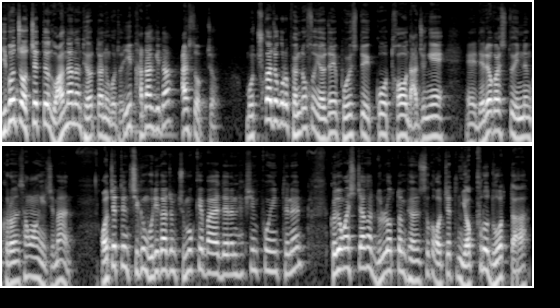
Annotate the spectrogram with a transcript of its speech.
이번 주 어쨌든 완화는 되었다는 거죠. 이 바닥이다 알 수 없죠. 뭐 추가적으로 변동성 여전히 보일 수도 있고 더 나중에 에, 내려갈 수도 있는 그런 상황이지만 어쨌든 지금 우리가 좀 주목해 봐야 되는 핵심 포인트는 그동안 시장을 눌렀던 변수가 어쨌든 옆으로 누웠다.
